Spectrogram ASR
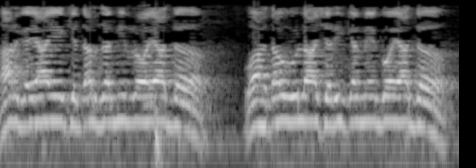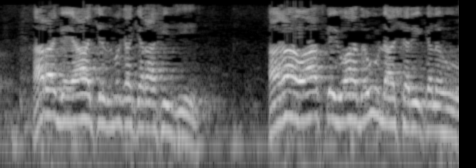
ہر گیا ایک در زمین رو یاد وحدہ لا شریک میں گویا د ہر گیا چزم کا کراخی جی۔ ہر آواز کے وحدہ لا شریک لہو.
